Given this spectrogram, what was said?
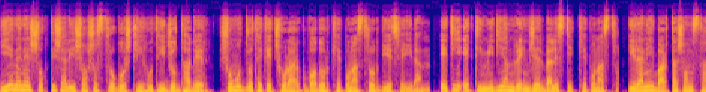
ইয়েমেনের শক্তিশালী সশস্ত্র গোষ্ঠী হুথি যোদ্ধাদের সমুদ্র থেকে ছোড়ার বদর ক্ষেপণাস্ত্র দিয়েছে ইরান। এটি একটি মিডিয়াম রেঞ্জের ব্যালিস্টিক ক্ষেপণাস্ত্র। ইরানি বার্তা সংস্থা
